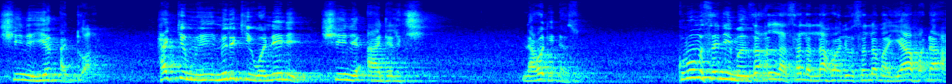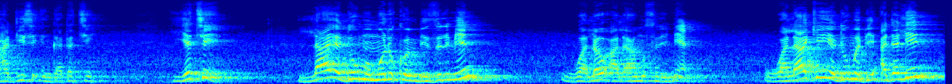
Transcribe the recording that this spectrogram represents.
Shi ne yin addu'a. Haƙƙin mai mulki wanne ne? Shi ne adalci. Na waɗi ɗansu kuma mu sani manzan Allah sallallahu alaihi wasallama ya faɗa a hadisi ingantacce. Ya ce la ya duma mulkun bi zulmin walau ala musulmin walakin ya duma bi adalin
